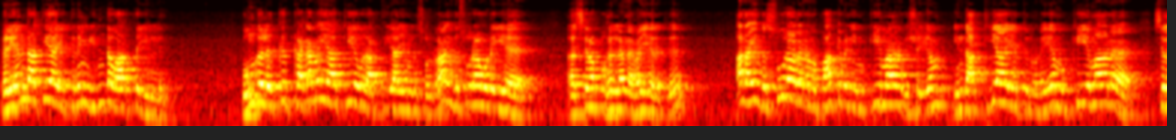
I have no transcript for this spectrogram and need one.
வேறு எந்த அத்தியாயத்திலும் இந்த வார்த்தை இல்லை. உங்களுக்கு கடமையாக்கிய ஒரு அத்தியாயம்னு சொல்றான். இந்த சூறாவுடைய சிறப்புகள்லாம் நிறைய இருக்குது ஆனால் இந்த சூறாவில் நம்ம பார்க்க வேண்டிய முக்கியமான விஷயம் இந்த அத்தியாயத்தினுடைய முக்கியமான சில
